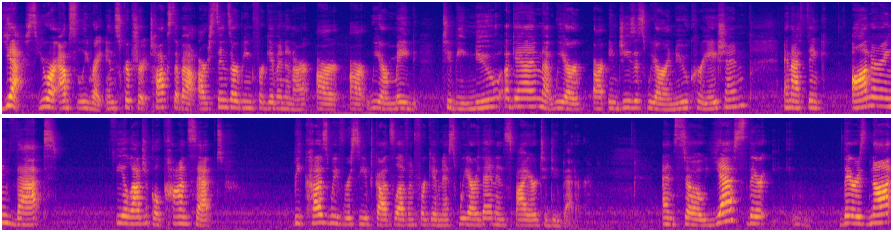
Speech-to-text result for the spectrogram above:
yes, you are absolutely right. In scripture it talks about our sins are being forgiven and our our our we are made to be new again, that we are are in Jesus we are a new creation. And I think honoring that theological concept because we've received God's love and forgiveness, we are then inspired to do better. And so, yes, there there is not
